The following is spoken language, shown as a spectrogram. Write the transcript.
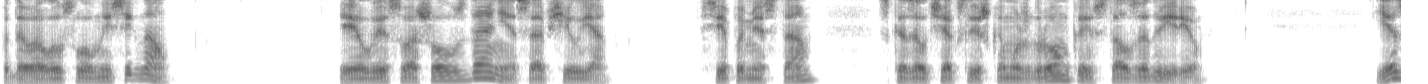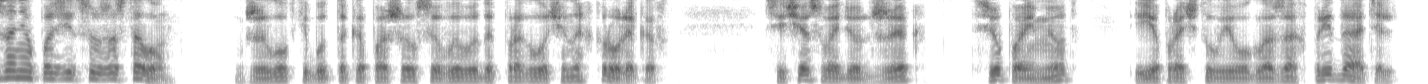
подавала условный сигнал. «Элвис вошел в здание», — сообщил я. «Все по местам», — сказал Чак слишком уж громко и встал за дверью. Я занял позицию за столом. В желудке будто копошился выводок проглоченных кроликов. Сейчас войдет Джек, все поймет, и я прочту в его глазах «предатель».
